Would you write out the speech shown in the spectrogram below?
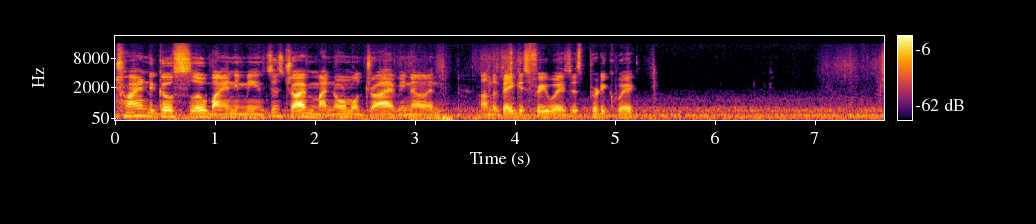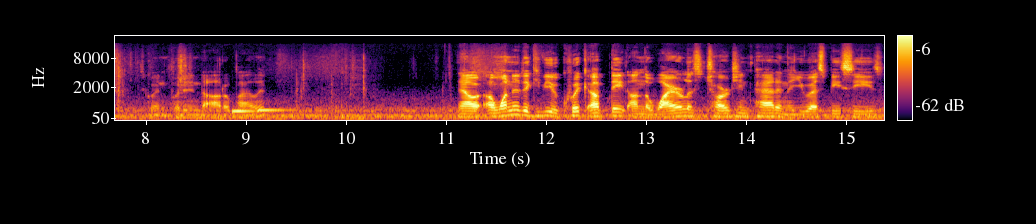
trying to go slow by any means, just driving my normal drive, you know, and on the Vegas freeways it's pretty quick. Let's go ahead and put it into autopilot. Now, I wanted to give you a quick update on the wireless charging pad and the USB-Cs,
